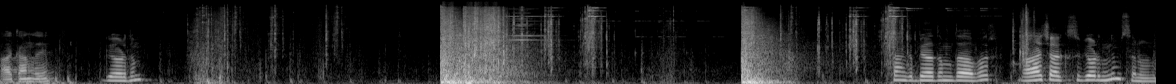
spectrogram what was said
Arkandayım. Gördüm. Kanka bir adım daha var. Ağaç arkası gördün değil mi sen onu?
